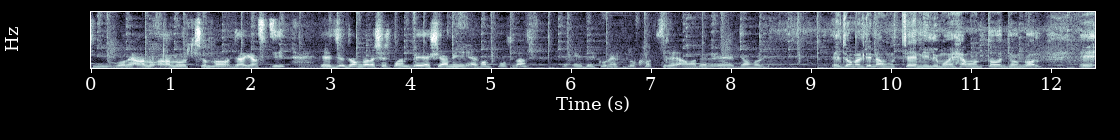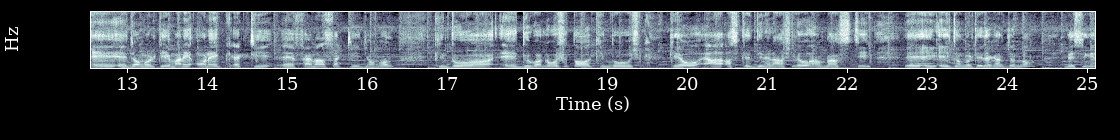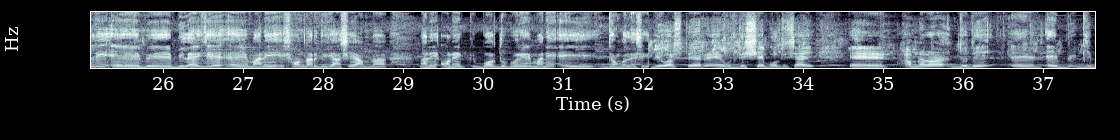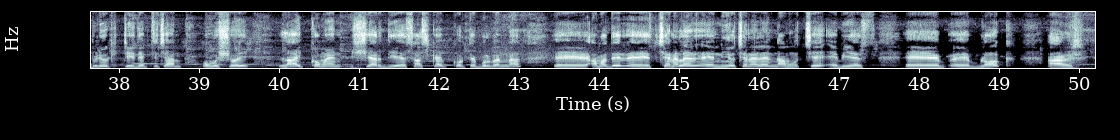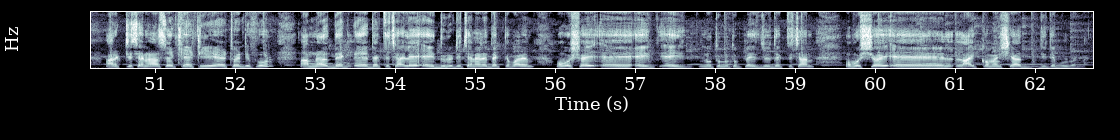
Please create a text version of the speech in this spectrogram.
কি বলে, আলো আলো আচ্ছন্ন জায়গা আসছি। এই যে জঙ্গলের শেষ প্রান্তে এসে আমি এখন পৌঁছলাম। এই দেখুন, এতটুকু হচ্ছে আমাদের জঙ্গলটি। এই জঙ্গলটির নাম হচ্ছে নীলিময় হেমন্ত জঙ্গল। এই এই- জঙ্গলটি মানে অনেক একটি ফেমাস একটি জঙ্গল। কিন্তু দুর্ভাগ্যবশত কিন্তু কেউ আজকের দিনে না আসলেও আমরা আসছি এই জঙ্গলটি দেখার জন্য। বেসিক্যালি বিলাই যে মানে সন্ধ্যার দিকে আসে, আমরা মানে অনেক বর দুপুরে মানে এই জঙ্গলে এসে ভিউয়ার্সদের উদ্দেশ্যে বলতে চাই আপনারা যদি এই ভিডিওটি দেখতে চান, অবশ্যই লাইক কমেন্ট শেয়ার দিয়ে সাবস্ক্রাইব করতে ভুলবেন না। আমাদের চ্যানেলের নিউ চ্যানেলের নাম হচ্ছে এবিএস ব্লগ আর আরেকটি চ্যানেল আছে কেটি টোয়েন্টি ফোর আপনারা দেখ- দেখতে চাইলে এই দুটি চ্যানেলে দেখতে পারেন। অবশ্যই এই এই নতুন নতুন প্লেস যদি দেখতে চান, অবশ্যই লাইক কমেন্ট শেয়ার দিতে ভুলবেন না।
